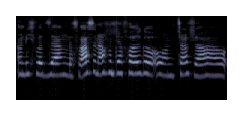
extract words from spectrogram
Und ich würde sagen, das war's dann auch mit der Folge und ciao, ciao.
